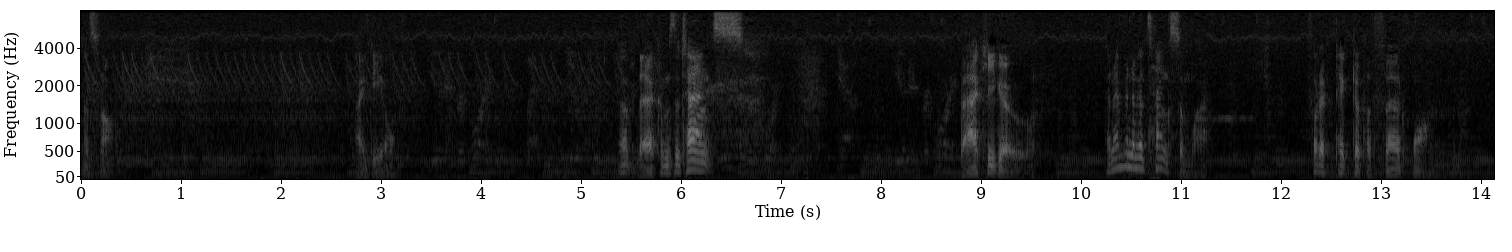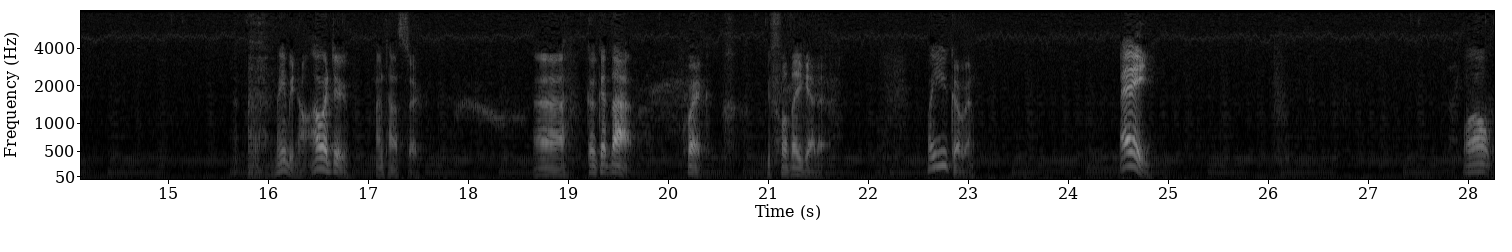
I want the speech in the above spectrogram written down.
That's not ideal. Oh, there comes the tanks. Back you go. Don't I have another tank somewhere? Thought I picked up a third one. Maybe not. Oh, I do. Fantastic. Uh, go get that. Quick. Before they get it. Where are you going? Hey! Well,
